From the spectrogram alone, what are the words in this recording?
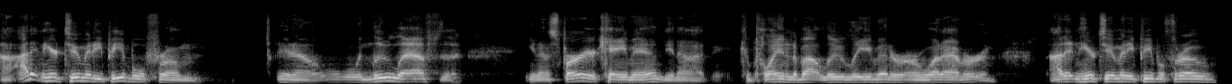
uh, I didn't hear too many people from, you know, when Lou left, the, you know, Spurrier came in, you know, complaining about Lou leaving or, or whatever. And I didn't hear too many people throw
